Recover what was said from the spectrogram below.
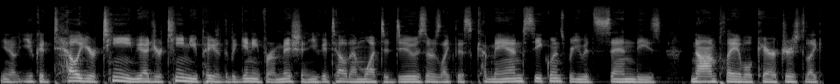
You know, you could tell your team. You had your team you picked at the beginning for a mission. You could tell them what to do. So there's like this command sequence where you would send these non-playable characters to like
